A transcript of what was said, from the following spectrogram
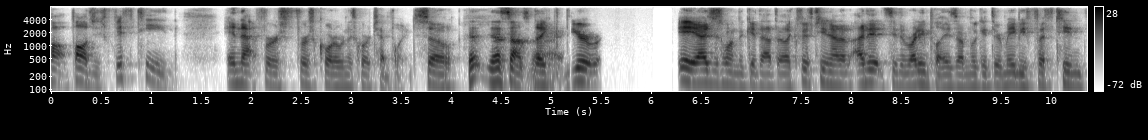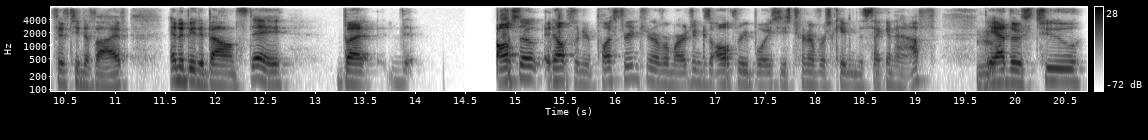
apologies 15 in that first first quarter when they scored 10 points so that, that sounds like right. you're yeah, I just wanted to get that there. Like 15 out of, I didn't see the running plays. I'm looking through maybe 15, 15 to five, and it'd be a balanced day. But also, it helps when you're plus three in turnover margin because all three Boise's turnovers came in the second half. Mm-hmm. They had those two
